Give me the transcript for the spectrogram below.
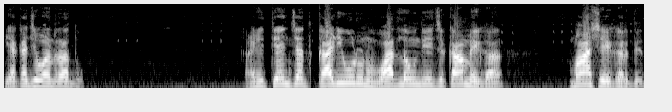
एका जीवन राहतो. आणि त्यांच्यात काडी ओढून वाद लावून द्यायचं काम आहे का? महाशय करतात.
